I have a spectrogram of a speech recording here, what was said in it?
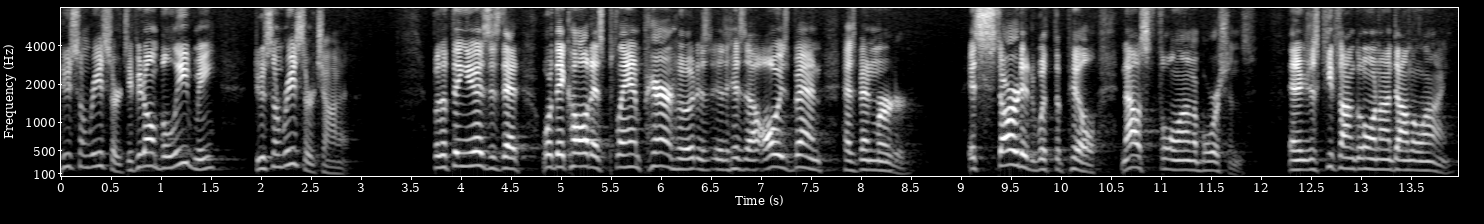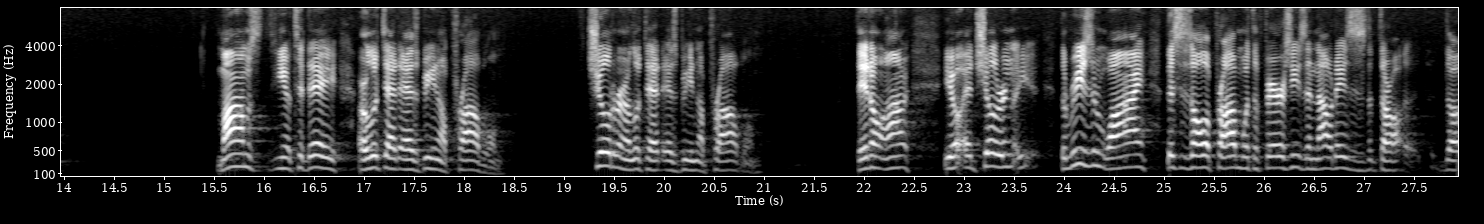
Do some research. If you don't believe me, do some research on it. But the thing is, is that what they call it as Planned Parenthood is, it has always been, has been murder. It started with the pill. Now it's full on abortions. And it just keeps on going on down the line. Moms, you know, today are looked at as being a problem. Children are looked at as being a problem. They don't honor, you know, and children, the reason why this is all a problem with the Pharisees and nowadays is that the, the,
